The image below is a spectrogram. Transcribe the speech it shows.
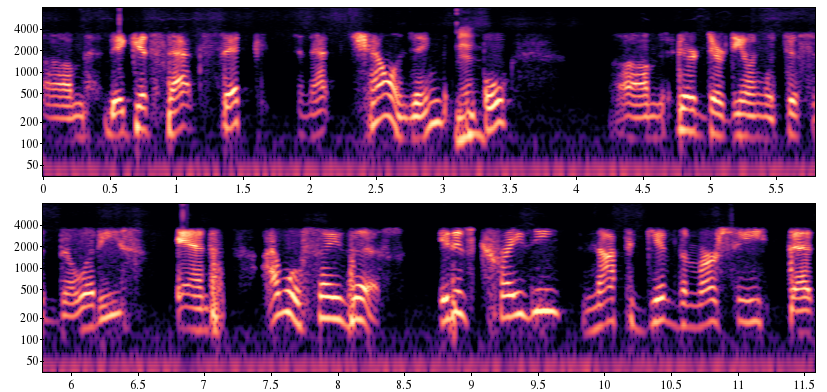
um, it gets that sick and that challenging. Yeah. People, um, they're they're dealing with disabilities, and I will say this: it is crazy not to give the mercy that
